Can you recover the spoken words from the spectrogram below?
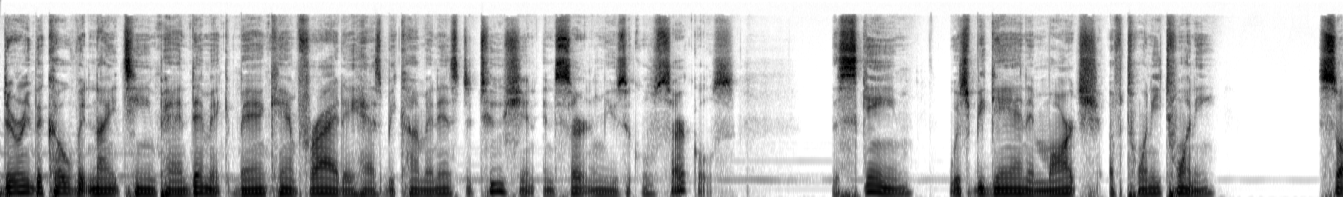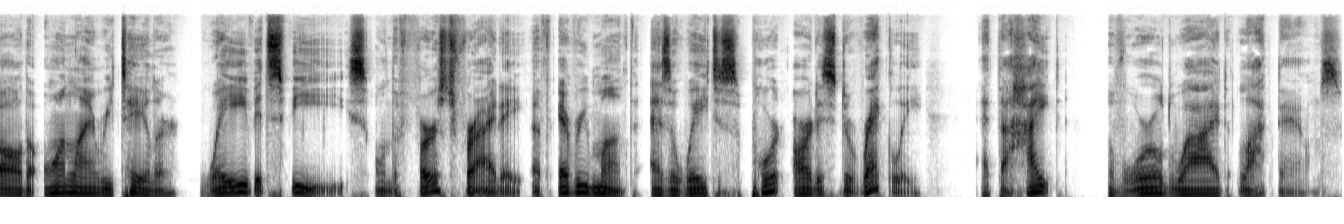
During the COVID 19 pandemic, Bandcamp Friday has become an institution in certain musical circles. The scheme, which began in March of 2020, saw the online retailer waive its fees on the first Friday of every month as a way to support artists directly at the height of worldwide lockdowns.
